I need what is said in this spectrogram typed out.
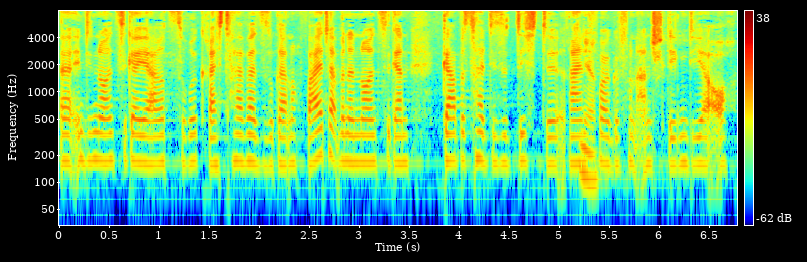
äh, in die 90er Jahre zurückreicht, teilweise sogar noch weiter. Aber in den 90ern gab es halt diese dichte Reihenfolge ja. von Anschlägen, die ja auch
